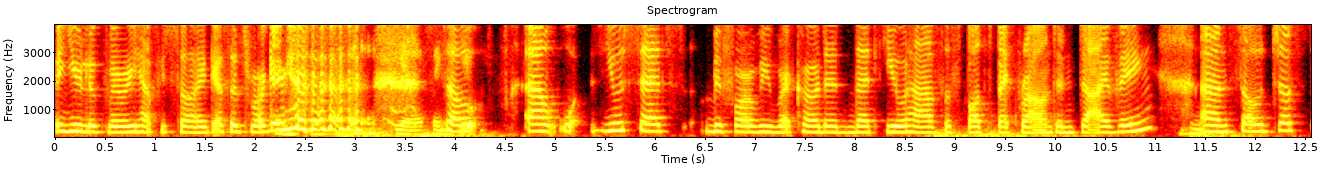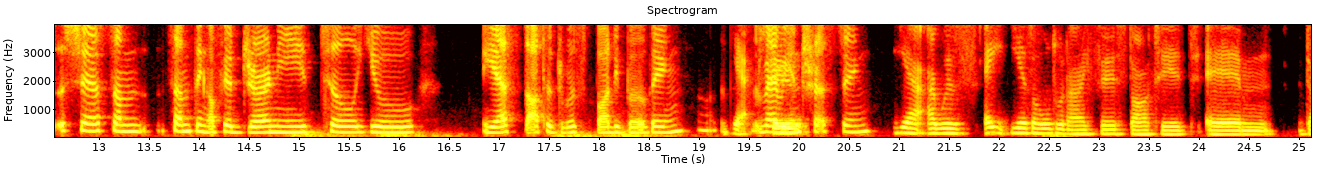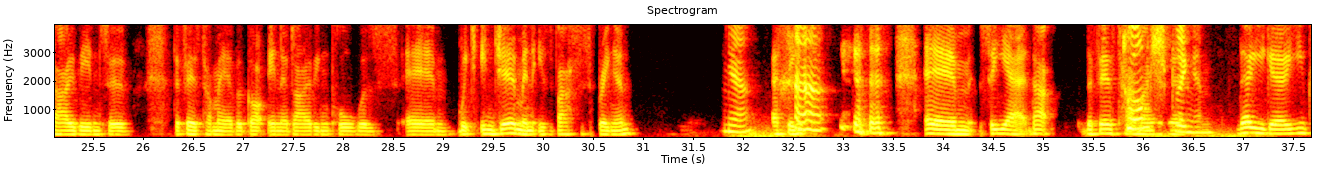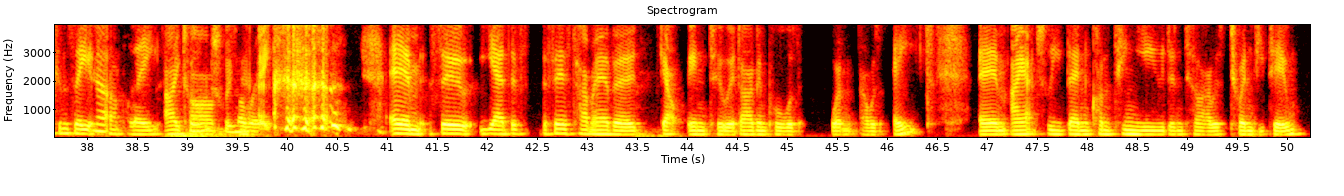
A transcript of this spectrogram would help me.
You look very happy, so I guess it's working. yeah, thank so, you. uh, you said before we recorded that you have a sports background in diving, Mhm. and so just share some something of your journey till you, yes, started with bodybuilding. It's Yeah, very so- interesting. yeah, I was eight years old when I first started um, diving. So the first time I ever got in a diving pool was, um, which in German is Wasserspringen, Yeah. I think. um, so yeah, that the first time. Turmspringen. there you go. You can say it Yeah. properly. I can't. Sorry. um. So yeah, the the first time I ever got into a diving pool was when I was eight. Um. I actually then continued until I was twenty two.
